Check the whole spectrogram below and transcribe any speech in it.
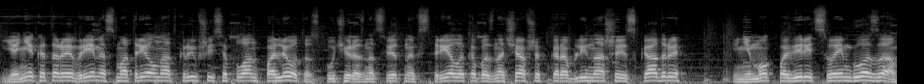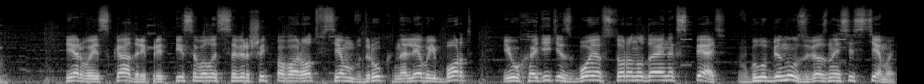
Я некоторое время смотрел на открывшийся план полета с кучей разноцветных стрелок, обозначавших корабли нашей эскадры, и не мог поверить своим глазам. Первой эскадре предписывалось совершить поворот всем вдруг на левый борт и уходить из боя в сторону Дайнекс-5, в глубину звездной системы.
